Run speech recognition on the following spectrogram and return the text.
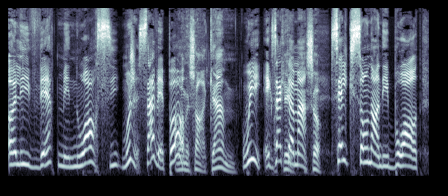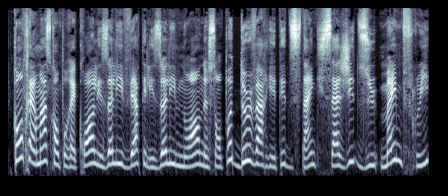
olives vertes, mais noircies? Moi, je savais pas. Non, mais ça en canne. Oui, exactement. Ça. Celles qui sont dans des boîtes. Contrairement à ce qu'on pourrait croire, les olives vertes et les olives noires ne sont pas deux variétés distinctes. Il s'agit du même fruit,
